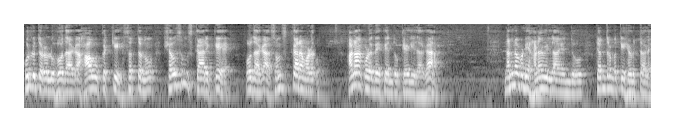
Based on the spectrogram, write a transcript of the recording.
ಹುಲ್ಲು ತರಲು ಹೋದಾಗ ಹಾವು ಕಚ್ಚಿ ಸತ್ತನು ಶವ ಸಂಸ್ಕಾರಕ್ಕೆ ಹೋದಾಗ ಸಂಸ್ಕಾರ ಮಾಡಲು ಹಣ ಕೊಡಬೇಕೆಂದು ಕೇಳಿದಾಗ ನನ್ನ ಬಳಿ ಹಣವಿಲ್ಲ ಎಂದು ಚಂದ್ರಮತಿ ಹೇಳುತ್ತಾಳೆ.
